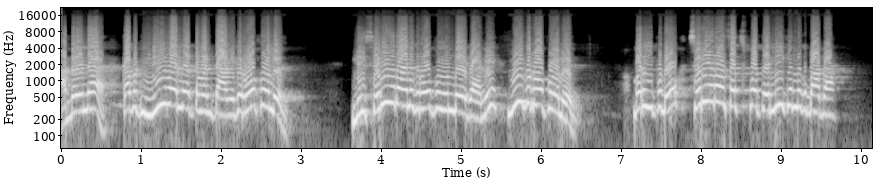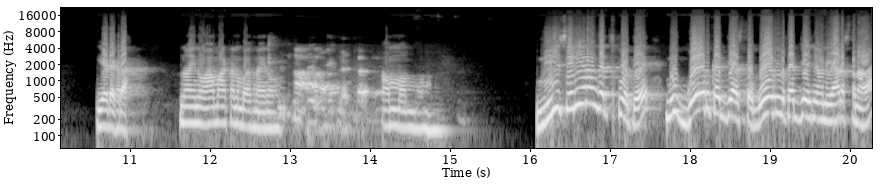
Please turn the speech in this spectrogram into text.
అర్థమైందా? కాబట్టి నీవు అనేటువంటి ఆమెకి రూపం లేదు. నీ శరీరానికి రూపం ఉండే కానీ నీకు రూపం లేదు. మరి ఇప్పుడు శరీరం చచ్చిపోతే నీకెందుకు బాధ? ఏడకరా. నాయను ఆ మాట అనబాకు నాయను. అమ్మమ్మ నీ శరీరం చచ్చిపోతే నువ్వు గోరు కట్ చేస్తావు. గోర్లు కట్ చేసినావు ఏడుస్తున్నావా?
